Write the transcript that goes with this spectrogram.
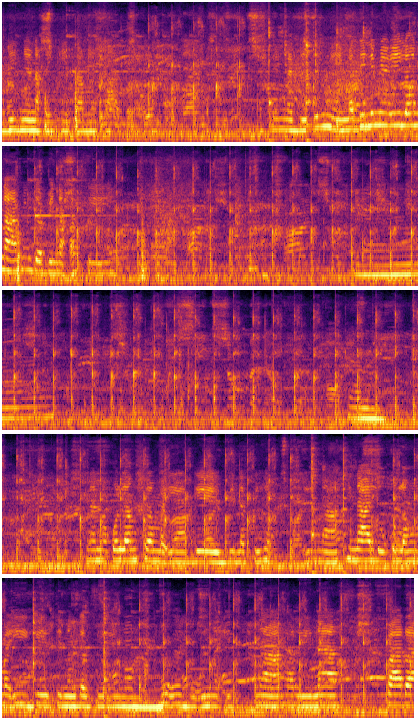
Hindi nyo nakikita masyado. Kasi madilim eh. Madilim yung ilaw namin. Gabi na kasi. Ayan. Ayan. Nano ko lang siya maigi, binatihan, na, hinalo ko lang maigi, tinanggal ko yung buo-buo na, na harina para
